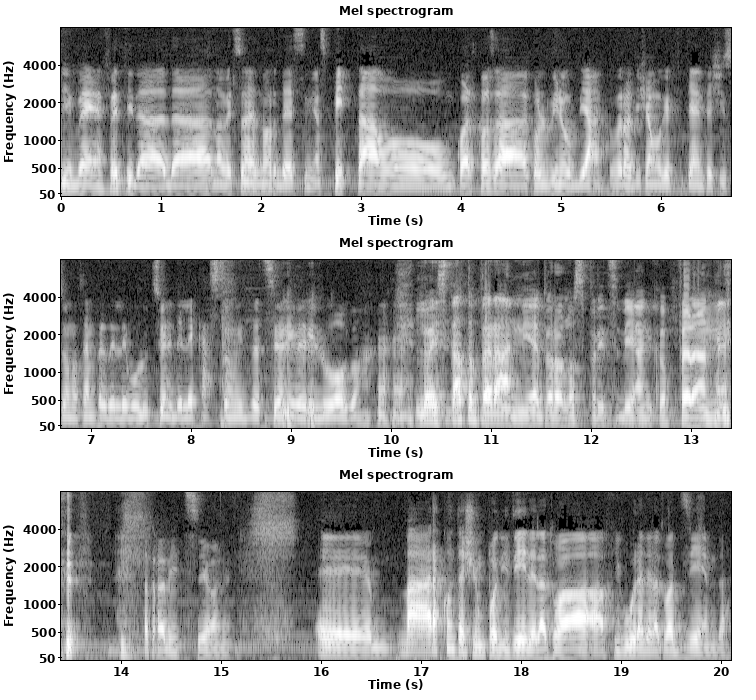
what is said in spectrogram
Sì, beh, in effetti da, da, una persona del nord-est mi aspettavo un qualcosa col vino bianco, però diciamo che effettivamente ci sono sempre delle evoluzioni, delle customizzazioni per il luogo. lo è stato per anni, eh, però lo spritz bianco, per anni. La tradizione. Eh, ma raccontaci un po' di te, della tua figura, della tua azienda.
